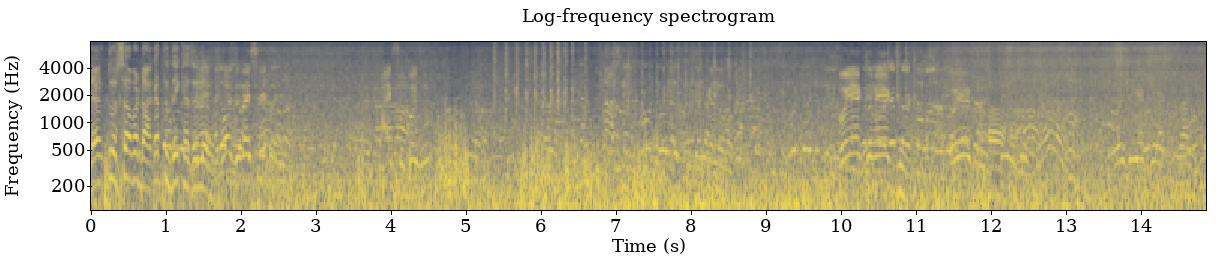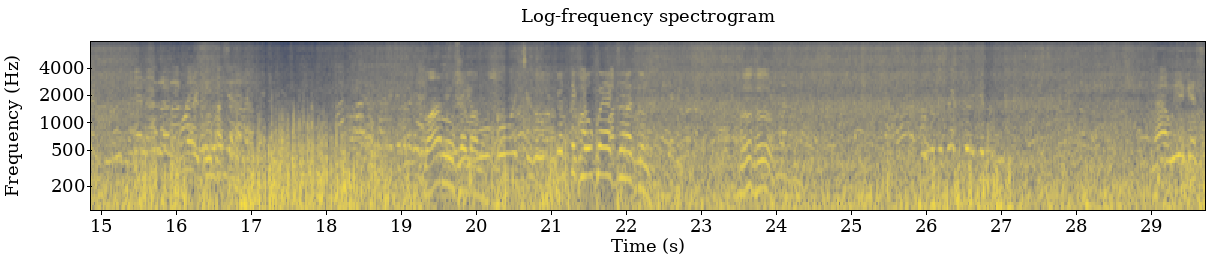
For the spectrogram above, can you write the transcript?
দেখ তো আবার ডাকাতে দেখা চলে। ওই একজন একজন। ওই একজন। মানুষ আর মানুষ। প্রত্যেক লোক একজন একজন। হুম হুম না উইয়ে গেছে।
